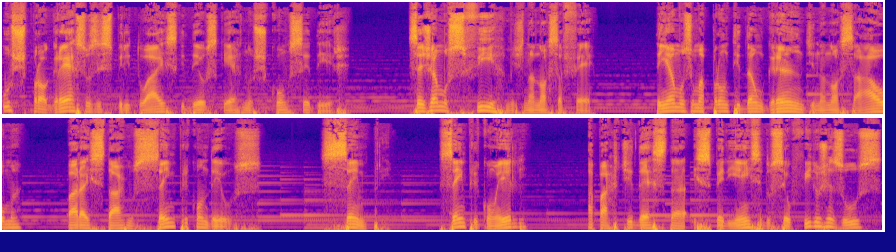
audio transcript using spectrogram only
os progressos espirituais que Deus quer nos conceder. Sejamos firmes na nossa fé, tenhamos uma prontidão grande na nossa alma para estarmos sempre com Deus, sempre, sempre com Ele a partir desta experiência do seu Filho Jesus,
